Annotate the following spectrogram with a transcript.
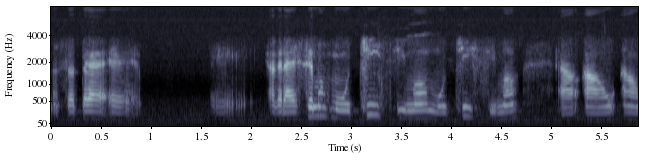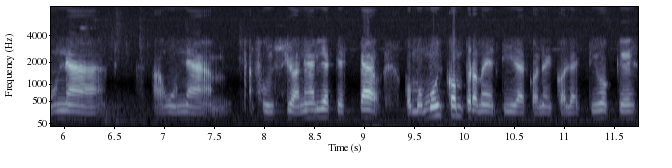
Nosotras eh, eh, agradecemos muchísimo, muchísimo a, una a una funcionaria que está como muy comprometida con el colectivo, que es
